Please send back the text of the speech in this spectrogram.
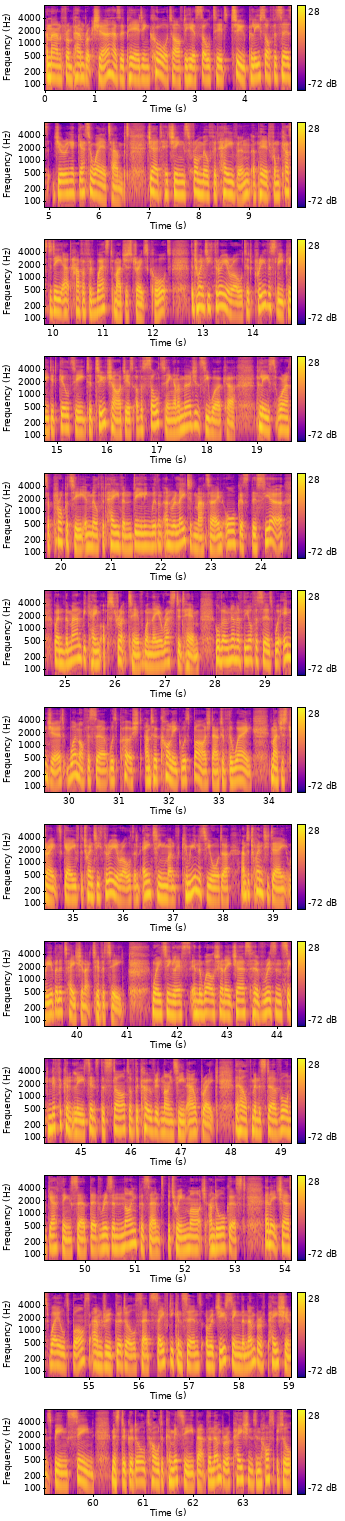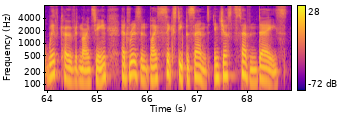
A man from Pembrokeshire has appeared in court after he assaulted two police officers during a getaway attempt. Jed Hitchings from Milford Haven appeared from custody at Haverfordwest Magistrates Court. The 23 year old had previously pleaded guilty to two charges of assaulting an emergency worker. Police were at a property in Milford Haven dealing with an unrelated matter in August this year when the man became obstructive when they arrested him. Although none of the officers were injured, one officer was pushed and her colleague was barged out of the way. Magistrates gave the 23 year old an 18 month community order and a 20 day rehabilitation activity. Waiting lists in the Welsh NHS have risen significantly since the start of the COVID 19 outbreak. The Health Minister Vaughan Gething said they'd risen 9% between March and August. NHS Wales boss Andrew Goodall said safety concerns are reducing the number of patients being seen Mr. Goodall told a committee that the number of patients in hospital with COVID 19 had risen by 60% in just seven days.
